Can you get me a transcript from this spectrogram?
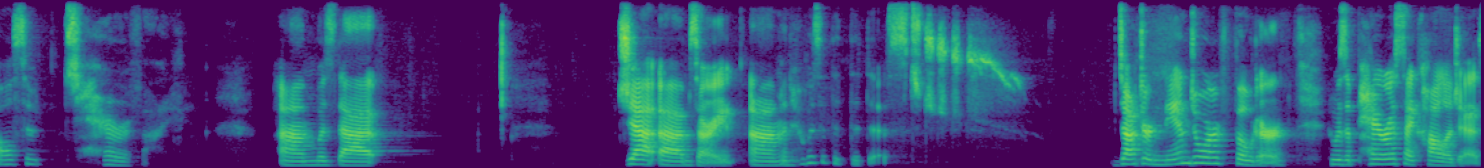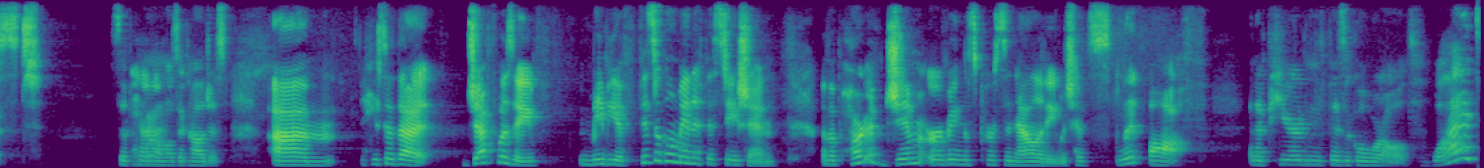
also terrifying, um, was that. Uh, I'm sorry. Um, and who was it that did this? Dr. Nandor Fodor, who was a parapsychologist, so paranormal psychologist. Um, he said that Jeff was a maybe a physical manifestation of a part of Jim Irving's personality, which had split off and appeared in the physical world. what?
